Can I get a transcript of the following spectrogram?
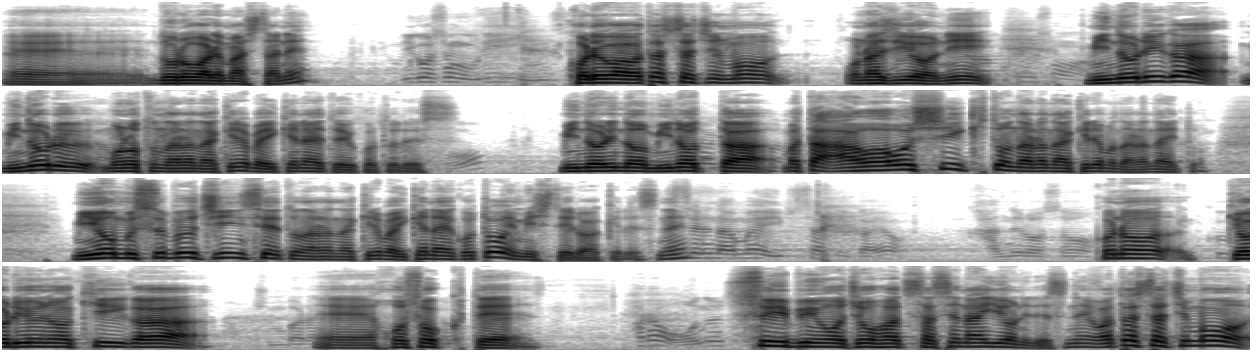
えー、呪われましたね。これは私たちも同じように実りが実るものとならなければいけないということです。実りの実ったまた青々しい木とならなければならないと。実を結ぶ人生とならなければいけないことを意味しているわけですね。この魚流の木が、え細くて水分を蒸発させないようにですね私たちも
